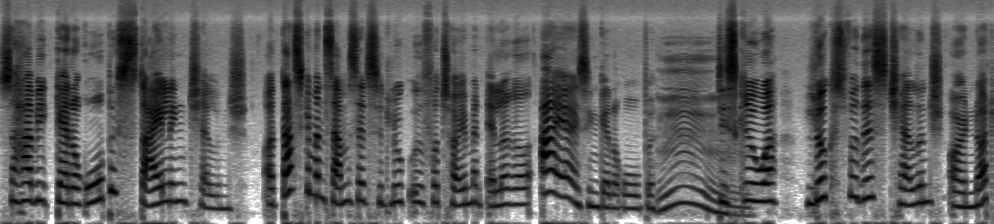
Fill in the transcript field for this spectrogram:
Så har vi Garderobe Styling Challenge. Og der skal man sammensætte sit look ud fra tøj, man allerede ejer i sin garderobe. Mm. De skriver, Looks for this challenge are not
